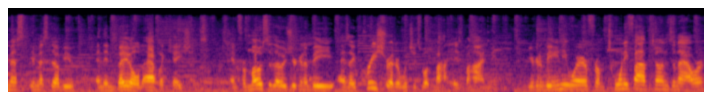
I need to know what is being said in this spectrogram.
MS, MSW and then baled applications. And for most of those, you're going to be as a pre-shredder, which is what is behind me. You're going to be anywhere from 25 tons an hour,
